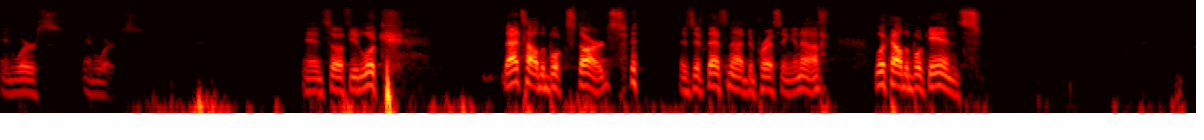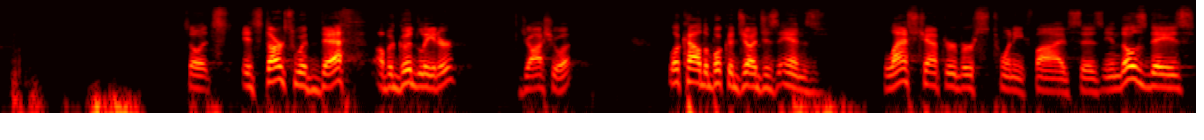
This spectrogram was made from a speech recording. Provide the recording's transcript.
and worse and worse. And so if you look, that's how the book starts. As if that's not depressing enough. Look how the book ends. So it's, it starts with death of a good leader, Joshua. Look how the book of Judges ends. Last chapter, verse 25 says, In those days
